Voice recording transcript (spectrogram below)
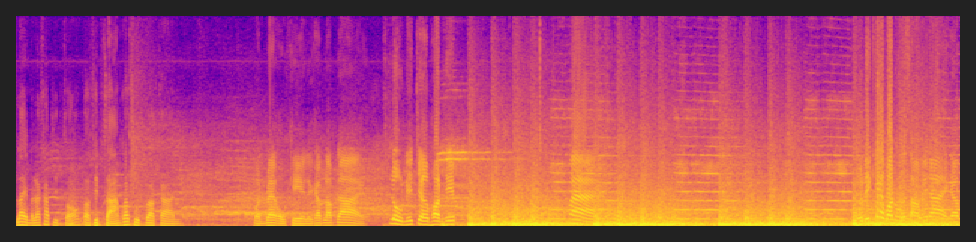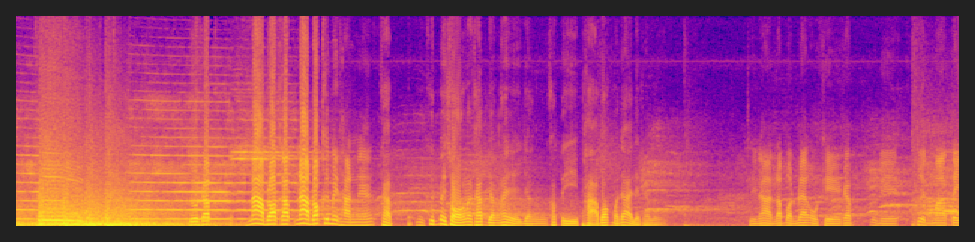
ไล่มาแล้วครับ 12 ต่อ 13 ครับสุดปราการบอลแรกโอเคเลยครับ รับได้ ลูกนี้เจอพรทิพย์แมาวันนี้แก้บอลหัวเสาไม่ได้ครับ คือดูครับหน้าบล็อกครับหน้าบล็อกขึ้นไม่ทันนะฮะครับ ขึ้นไป2นะครับ ยังให้ยังเขาตีผ่าบล็อกมาได้เลยครับทีน่ารับบอลแรกโอเคครับลูกนี้ขึ้นมาตี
